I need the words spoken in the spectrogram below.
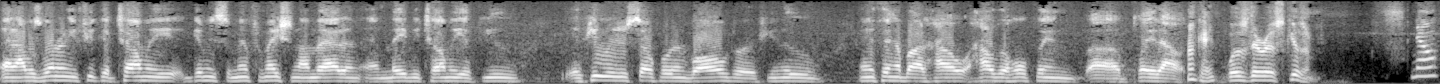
And I was wondering if you could tell me, give me some information on that, and, and maybe tell me if you, if you yourself were involved, or if you knew anything about how how the whole thing uh, played out. Okay. Was there a schism? No,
